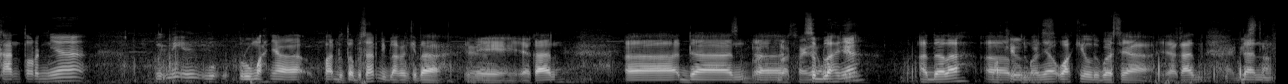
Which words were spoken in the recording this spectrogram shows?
Kantornya ini rumahnya Pak duta besar di belakang kita Ya. ini ya kan. Eh, dan Sebelah- belakangnya sebelahnya adalah eh, Wakil rumahnya wakil dubesnya ya kan. ini dan staff.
